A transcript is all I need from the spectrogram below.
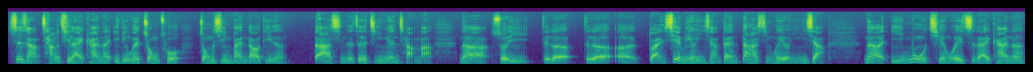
市场长期来看呢，一定会重挫中芯半导体的。大型的这个晶圆厂嘛，那所以这个这个呃，短线没有影响，但大型会有影响。那以目前为止来看呢，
